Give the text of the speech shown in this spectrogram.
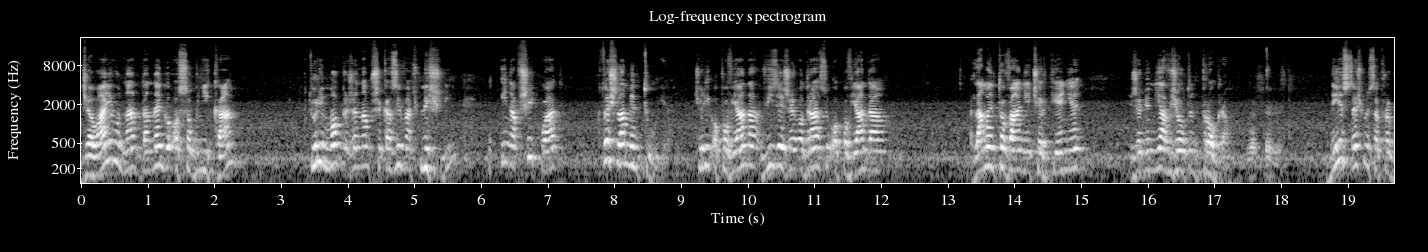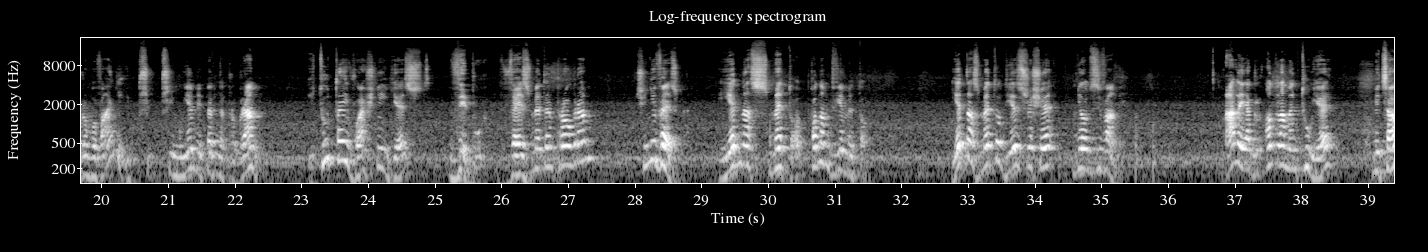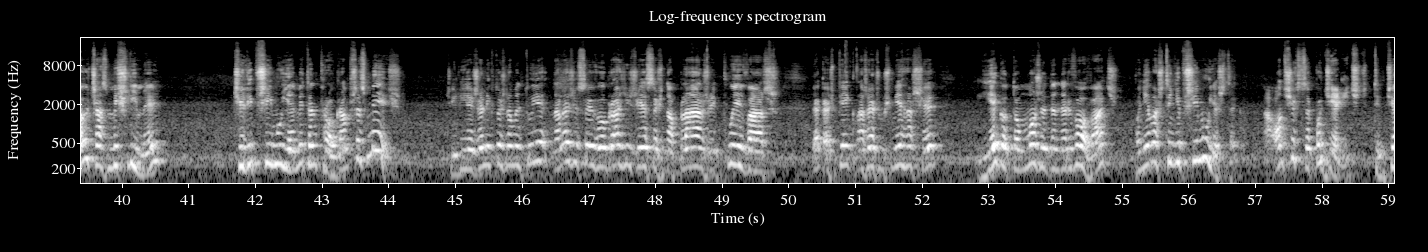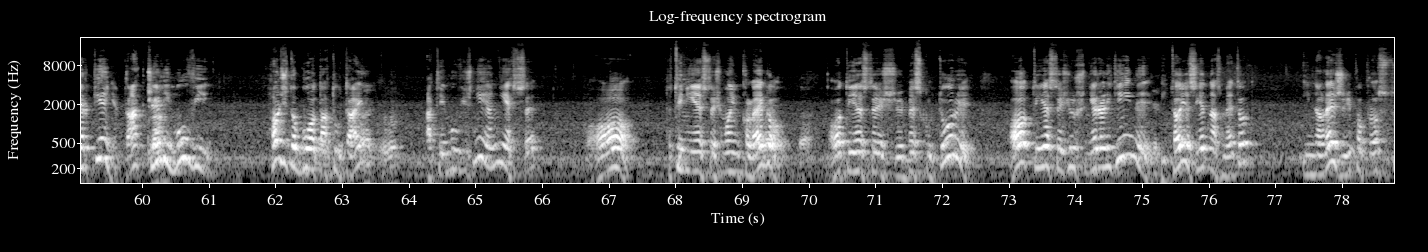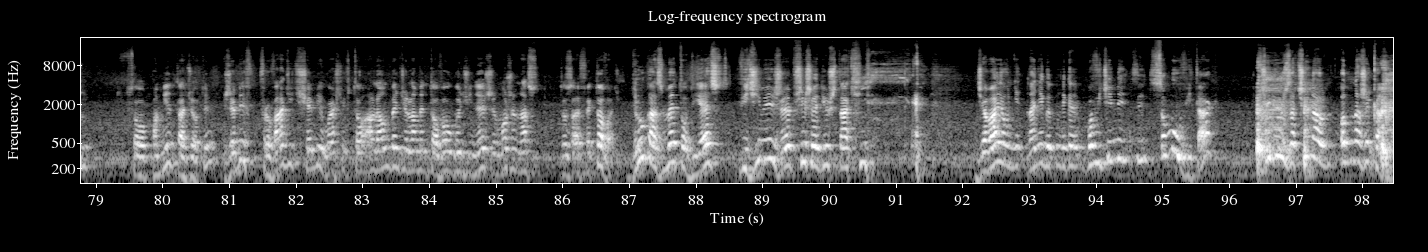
działają na danego osobnika, który może nam przekazywać myśli i na przykład ktoś lamentuje, czyli opowiada, widzę, że od razu opowiada lamentowanie, cierpienie, żebym ja wziął ten program. My jesteśmy zaprogramowani i przy, przyjmujemy pewne programy. I tutaj właśnie jest wybór. Wezmę ten program, czy nie wezmę. Jedna z metod, podam dwie metody. Jedna z metod jest, że się nie odzywamy. Ale jak on lamentuje, my cały czas myślimy, czyli przyjmujemy ten program przez myśl. Czyli jeżeli ktoś lamentuje, należy sobie wyobrazić, że jesteś na plaży, pływasz, jakaś piękna rzecz, uśmiechasz się. Jego to może denerwować, ponieważ ty nie przyjmujesz tego. A on się chce podzielić tym cierpieniem, tak? Czyli mówi, chodź do błota tutaj, Tak? A ty mówisz, nie, ja nie chcę. O, to ty nie jesteś moim kolegą. Tak. O, ty jesteś bez kultury. O, ty jesteś już niereligijny. I to jest jedna z metod i należy po prostu to pamiętać o tym, żeby wprowadzić siebie właśnie w to, ale on będzie lamentował godzinę, że może nas to zaefektować. Druga z metod jest, widzimy, że przyszedł już taki, działają na niego, bo widzimy, co mówi, tak? Czyli już zaczyna od, narzekania.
